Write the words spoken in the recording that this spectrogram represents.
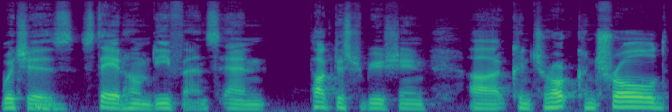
which hmm. is stay at home defense and puck distribution, uh, control, controlled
